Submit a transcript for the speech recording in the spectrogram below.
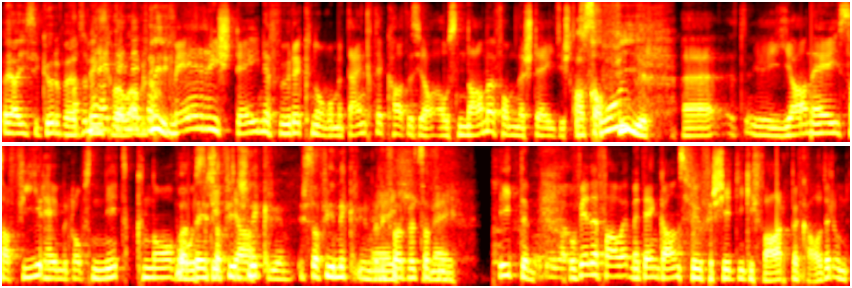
Ja, unsere Gürbe Also pink wollen, aber gleich. mehrere Steine vorgenommen, wo man denkt, hat, das ja als Name von einem Stein ist das Ah, cool. Saphir? Äh, ja, nein, Saphir haben wir glaube ich nicht genommen. weil nein, Saphir ja, ist nicht grün. Ist Saphir nicht grün? Welche Nein, Farbe Saphir? nein. Item. Auf jeden Fall hat man dann ganz viele verschiedene Farben gehabt, oder? Und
